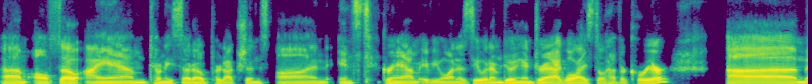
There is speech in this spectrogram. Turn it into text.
Um, also, I am Tony Soto Productions on Instagram. If you want to see what I'm doing in drag while I still have a career, um,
